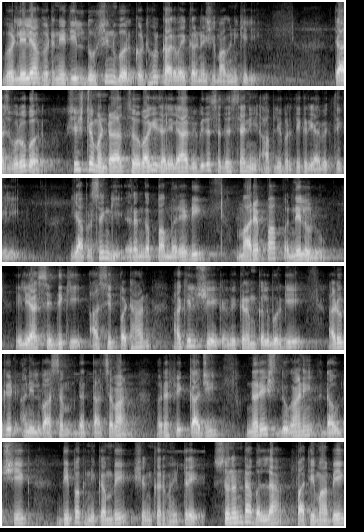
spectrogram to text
घडलेल्या घटनेतील दोषींवर कठोर कारवाई करण्याची मागणी केली. त्याचबरोबर शिष्टमंडळात सहभागी झालेल्या विविध सदस्यांनी आपली प्रतिक्रिया व्यक्त केली. याप्रसंगी रंगप्पा मरेडी मारेप्पा पंदेलोलू इलियास सिद्दीकी आसिफ पठाण अखिल शेख विक्रम कलबुर्गी ॲडव्होकेट अनिल वासम दत्ता चव्हाण रफिक काजी नरेश दुगाणे दाऊद शेख दीपक निकंबे शंकर म्हैत्रे सुनंदा बल्ला फातिमा बेग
